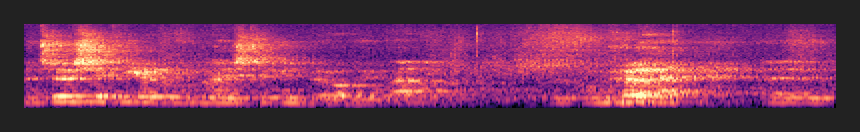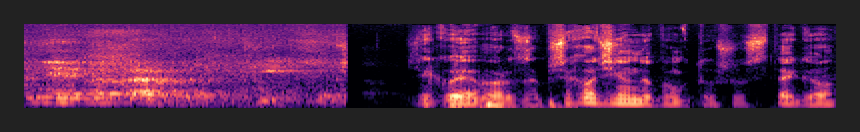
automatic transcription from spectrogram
no czegoś takiego to w ogóle jeszcze nie było, wie Pan? W ogóle, y, nie, naprawdę. Dziękuję bardzo. Przechodzimy do punktu szóstego.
